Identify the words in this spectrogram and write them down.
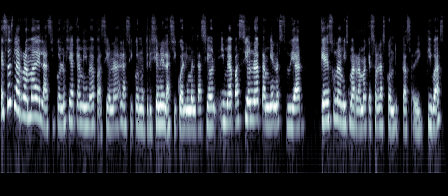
Esa es la rama de la psicología que a mí me apasiona, la psiconutrición y la psicoalimentación, y me apasiona también estudiar que es una misma rama, que son las conductas adictivas,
